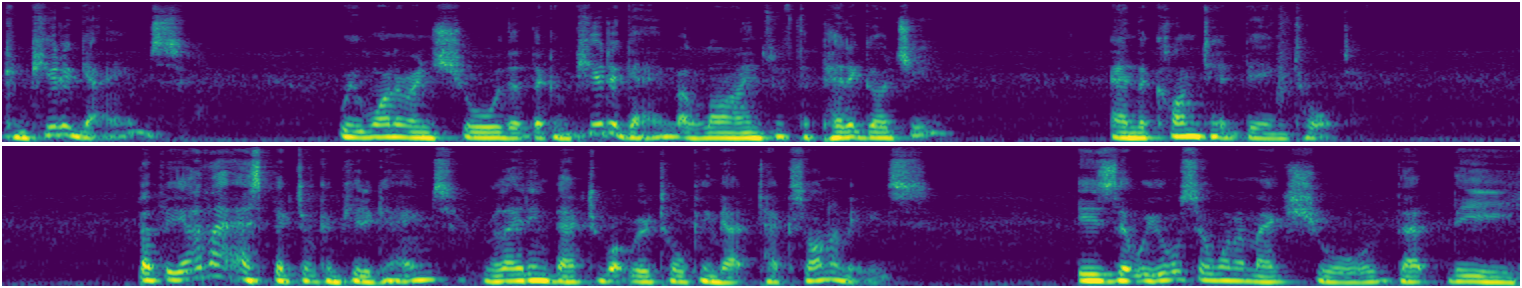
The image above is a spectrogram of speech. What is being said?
computer games, we want to ensure that the computer game aligns with the pedagogy and the content being taught. But the other aspect of computer games, relating back to what we were talking about taxonomies, is that we also want to make sure that the,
